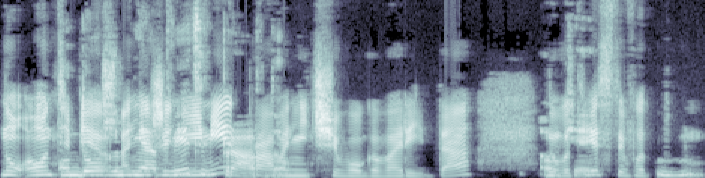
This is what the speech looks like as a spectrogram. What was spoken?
ну, он, тебе, должен они же не имеют правду. права ничего говорить, да? Но okay. вот если вот mm-hmm.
